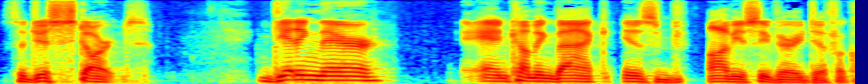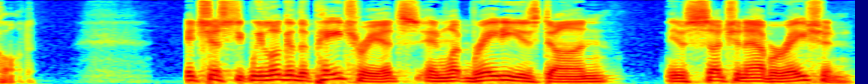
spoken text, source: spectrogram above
So just starts. Getting there and coming back is obviously very difficult. It's just, we look at the Patriots and what Brady has done is such an aberration.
